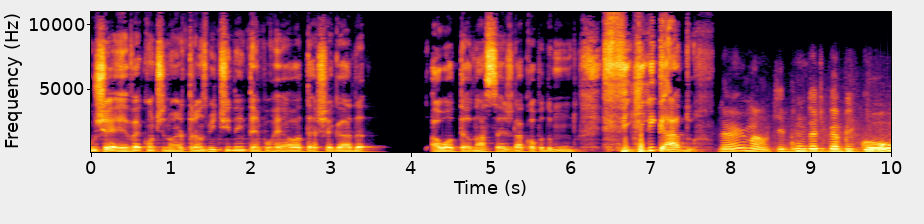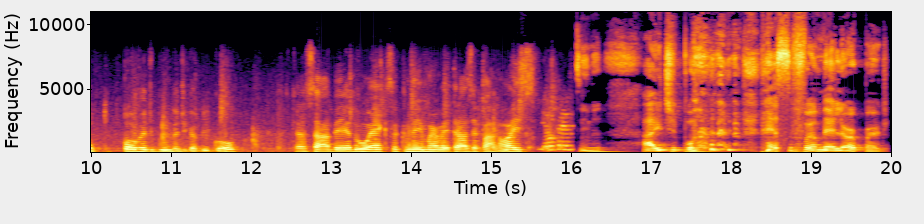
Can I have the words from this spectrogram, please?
O GE vai continuar transmitindo em tempo real até a chegada ao hotel na sede da Copa do Mundo. Fique ligado! Não, irmão, que bunda de Gabigol, que porra de bunda de Gabigol. Quer saber é do Hexa que o Neymar vai trazer pra nós. Sim, né? Aí, tipo, essa foi a melhor parte.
